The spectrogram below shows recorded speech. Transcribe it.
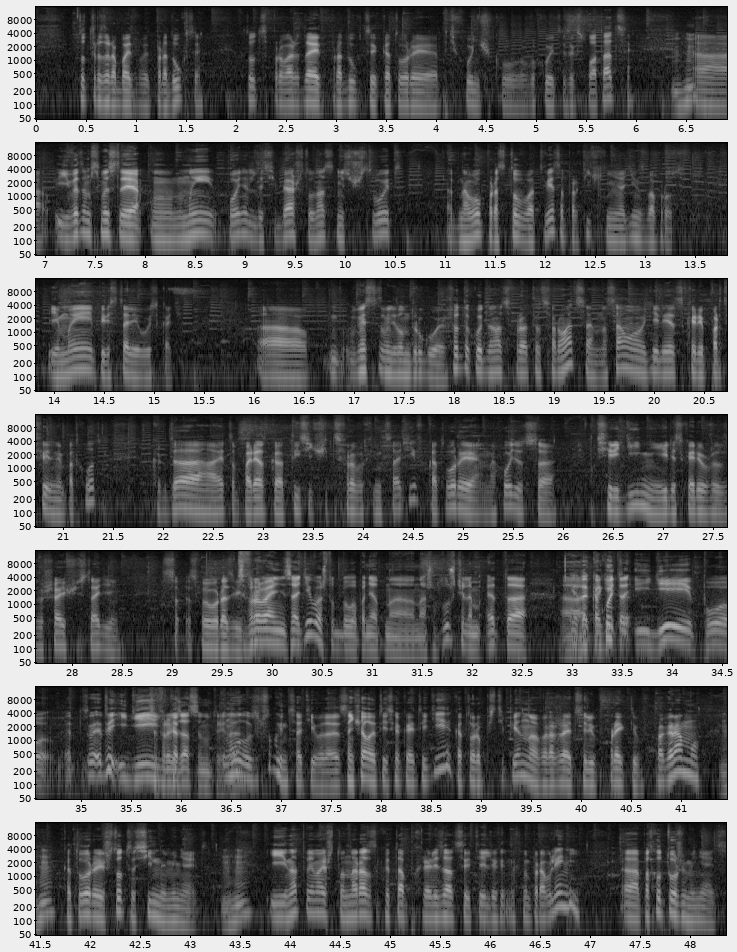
кто-то разрабатывает продукты, кто-то сопровождает продукты, которые потихонечку выходят из эксплуатации. Uh-huh. И в этом смысле мы поняли для себя, что у нас не существует одного простого ответа практически ни один из вопросов. И мы перестали его искать. А, вместо этого делаем другое. Что такое для нас цифровая трансформация? На самом деле это скорее портфельный подход, когда это порядка тысячи цифровых инициатив, которые находятся в середине или скорее уже в завершающей стадии своего развития. Цифровая инициатива, чтобы было понятно нашим слушателям, это, а, это какие-то идеи по это, это идеи, цифровизации как, внутри. Ну, да? что такое инициатива? Да? Сначала это есть какая-то идея, которая постепенно выражается либо в проект, либо в программу, угу. которая что-то сильно меняет. Угу. И надо понимать, что на разных этапах реализации тех или иных направлений э, подход тоже меняется.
